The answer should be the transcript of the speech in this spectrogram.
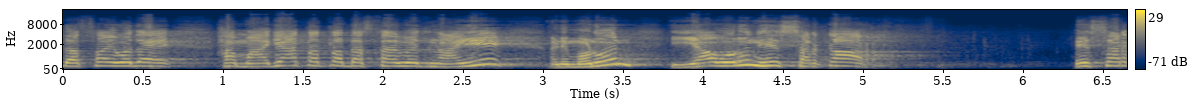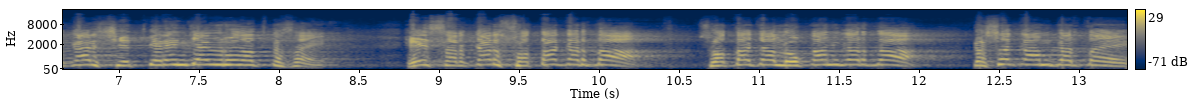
दस्तऐवज आहे. हा माझ्या हातातला दस्तऐवज नाही. आणि म्हणून यावरून हे सरकार हे सरकार शेतकऱ्यांच्या विरोधात कसं आहे? हे सरकार स्वतः करता स्वतःच्या लोकांकरता कसं काम करताय?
